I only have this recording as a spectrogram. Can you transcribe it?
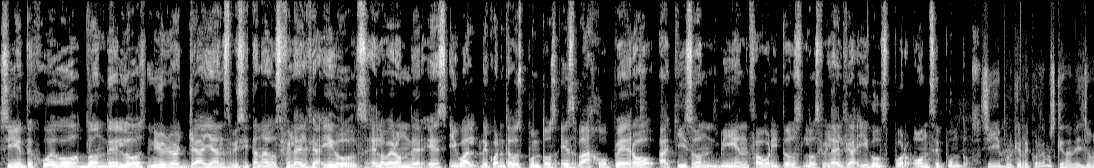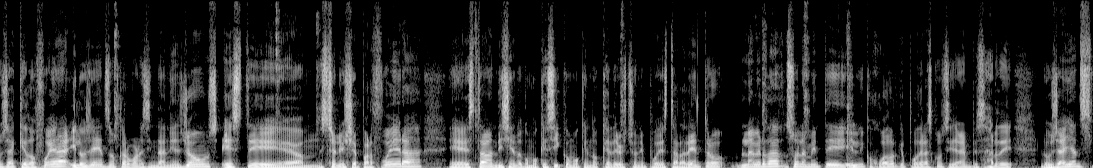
Siguiente juego donde los New York Giants visitan a los Philadelphia Eagles. El over-under es igual de 42 puntos, es bajo, pero aquí son bien favoritos los Philadelphia Eagles por 11 puntos. Sí, porque recordemos que Daniel Jones ya quedó fuera y los Giants no carbonan sin Daniel Jones. Este um, Shepard fuera. Eh, estaban diciendo como que sí, como que no, que Derek Stoney podía estar adentro. La verdad, solamente el único jugador que podrás considerar empezar de los Giants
